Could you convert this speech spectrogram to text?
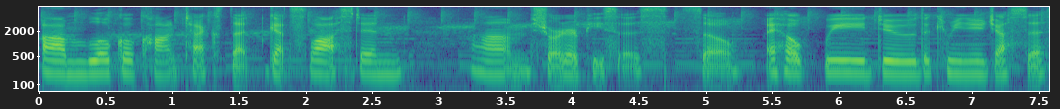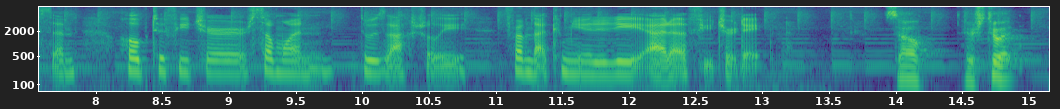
um, local context that gets lost in um, shorter pieces. So I hope we do the community justice and hope to feature someone who's actually from that community at a future date. So here's to it.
